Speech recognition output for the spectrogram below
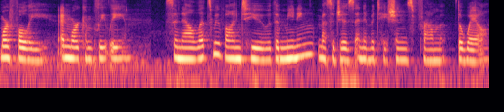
more fully and more completely. So, now let's move on to the meaning, messages, and invitations from The Whale,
